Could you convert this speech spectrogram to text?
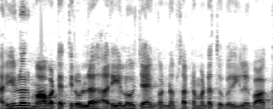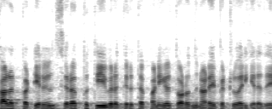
அரியலூர் மாவட்டத்தில் உள்ள அரியலூர் ஜெயங்கொண்டம் சட்டமன்ற தொகுதிகளில் வாக்காளர் பட்டியலில் சிறப்பு தீவிர திருத்தப் பணிகள் தொடர்ந்து நடைபெற்று வருகிறது.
